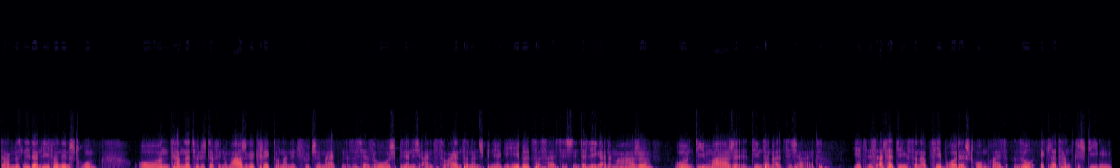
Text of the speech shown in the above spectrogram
da müssen die dann liefern den Strom und haben natürlich dafür eine Marge gekriegt. Und an den Future-Märkten ist es ja so, ich bin ja nicht eins zu eins, sondern ich bin ja gehebelt. Das heißt, ich hinterlege eine Marge und die Marge dient dann als Sicherheit. Jetzt ist allerdings dann ab Februar der Strompreis so eklatant gestiegen,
